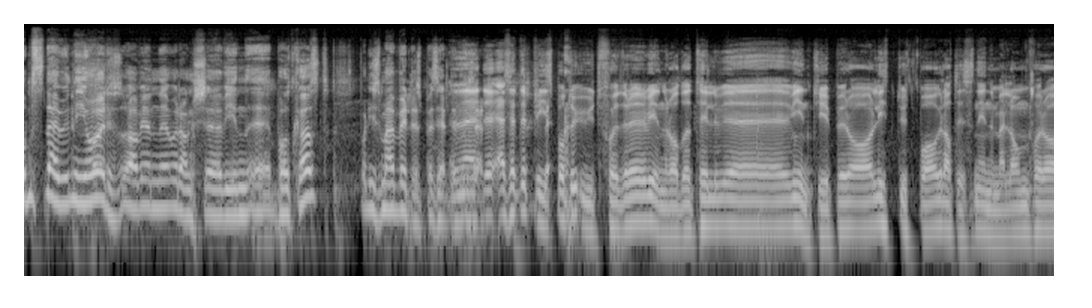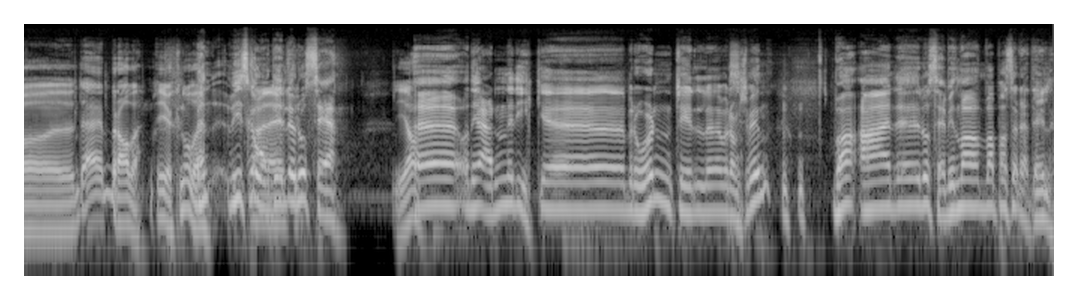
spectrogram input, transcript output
om snaue ni år så har vi en oransjevinpodkast for de som er veldig spesielt jeg, interessert. jeg setter pris på at du utfordrer Vinrådet til eh, vintyper og litt utpå grattisen innimellom. For å, det er bra, det. Det gjør ikke noe, det. Men vi skal over til rosé. Ja. Eh, og det er den rike broren til eh, oransjevin. Hva er eh, rosévin? Hva, hva passer det til?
